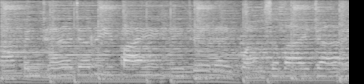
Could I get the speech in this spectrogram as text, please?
า เป็นเธอจะรีบไป ให้เธอได้ความสบายใจ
